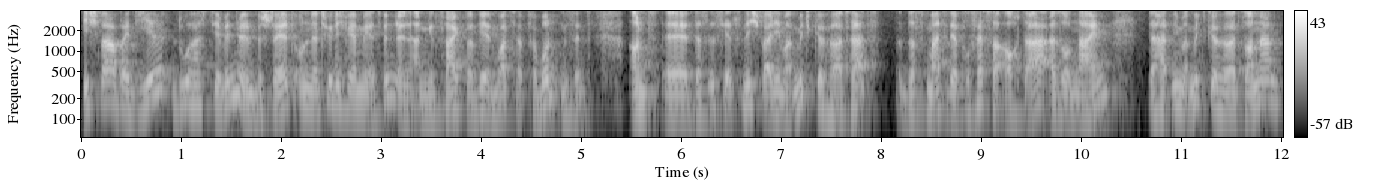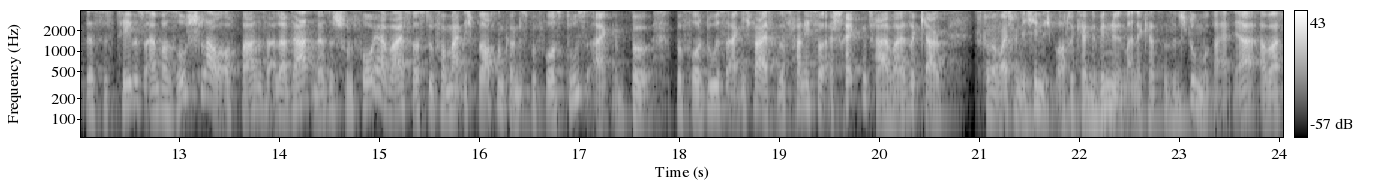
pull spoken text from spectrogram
ich war bei dir, du hast dir Windeln bestellt und natürlich werden mir jetzt Windeln angezeigt, weil wir in WhatsApp verbunden sind. Und äh, das ist jetzt nicht, weil jemand mitgehört hat, das meinte der Professor auch da, also nein, da hat niemand mitgehört, sondern das System ist einfach so schlau auf Basis aller Daten, dass es schon vorher weiß, was du vermeintlich brauchen könntest, bevor du es be, bevor du es eigentlich weißt. Und das fand ich so erschreckend teilweise. Klar, das kommen wir manchmal nicht hin. Ich brauchte keine Windeln, meine Katzen sind stumm rein. Ja, aber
